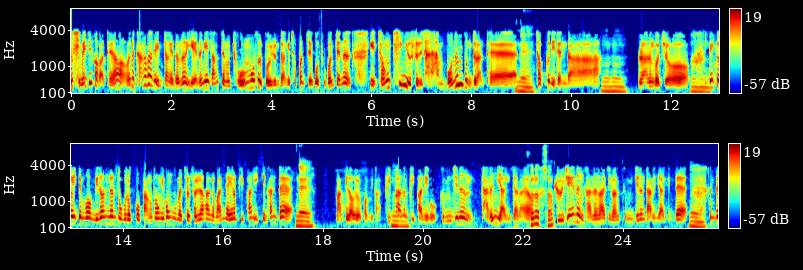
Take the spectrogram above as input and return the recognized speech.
더 심해질 것 같아요. 그러니까 당사자 입장에서는 예능의 장점은 좋은 모습을 보여준다는 게 첫 번째고 두 번째는 이게 정치 뉴스를 잘 안 보는 분들한테 네. 접근이 된다. 음흠. 라는 거죠. 음. 그러니까 이제 뭐 민원연도 그렇고 방송이 홍보 매체를 전략한 게 맞냐 이런 비판이 있긴 한데 네. 맞기는 어려울 겁니다. 비판은 음. 비판이고 금지는 다른 이야기잖아요. 그렇죠. 규제는 가능하지만 금지는 다른 이야기인데 예. 근데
